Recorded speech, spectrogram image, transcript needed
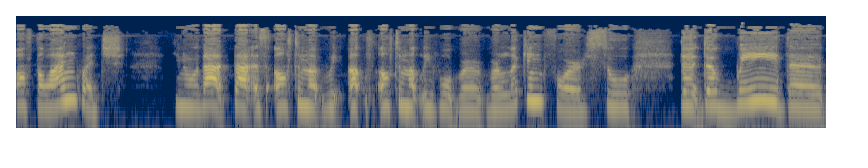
of the language. You know that that is ultimately ultimately what we're we're looking for. So, the the way the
